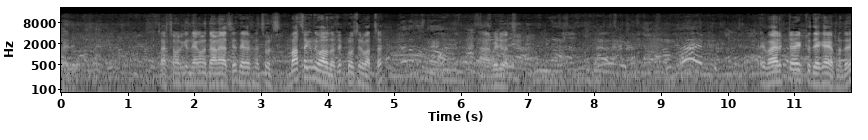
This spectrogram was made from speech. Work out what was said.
ভাইদের। কাস্টমার কিন্তু এখনও দাঁড়ায় আছে দেখাশোনা চলছে। বাচ্চা কিন্তু ভালো আছে ক্রোসের বাচ্চা। হ্যাঁ বেডি বাচ্চা। এই ভাইয়েরটা একটু দেখাই আপনাদের।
